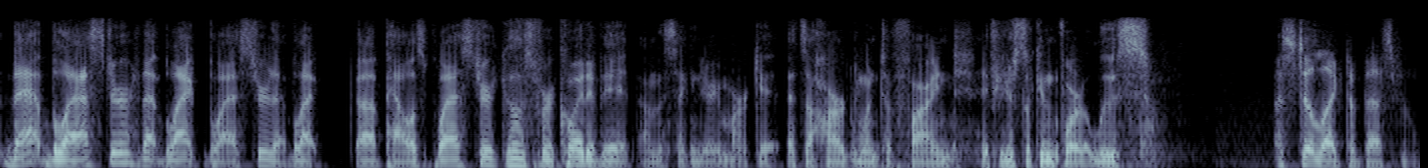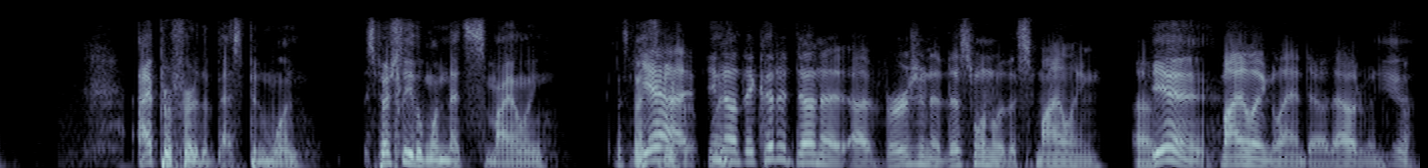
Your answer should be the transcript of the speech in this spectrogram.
that blaster, that black blaster, that black uh, palace blaster goes for quite a bit on the secondary market. That's a hard one to find if you're just looking for it loose. I still like the Bespin. One. I prefer the Bespin one, especially the one that's smiling. That's my Yeah, you one. know they could have done a, a version of this one with a smiling, uh, Yeah. smiling Lando. That would have been Yeah. fun.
